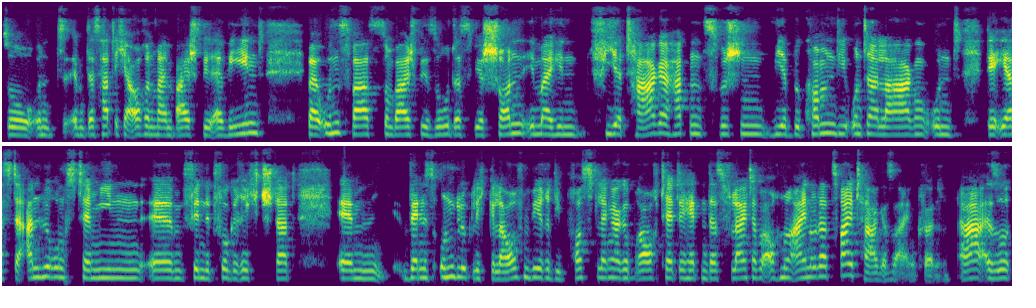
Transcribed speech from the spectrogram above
So, und ähm, das hatte ich ja auch in meinem Beispiel erwähnt. Bei uns war es zum Beispiel so, dass wir schon immerhin vier Tage hatten zwischen wir bekommen die Unterlagen und der erste Anhörungstermin ähm, findet vor Gericht statt. Ähm, wenn es unglücklich gelaufen wäre, die Post länger gebraucht hätte, hätten das vielleicht aber auch nur ein oder zwei Tage sein können. Ja, also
